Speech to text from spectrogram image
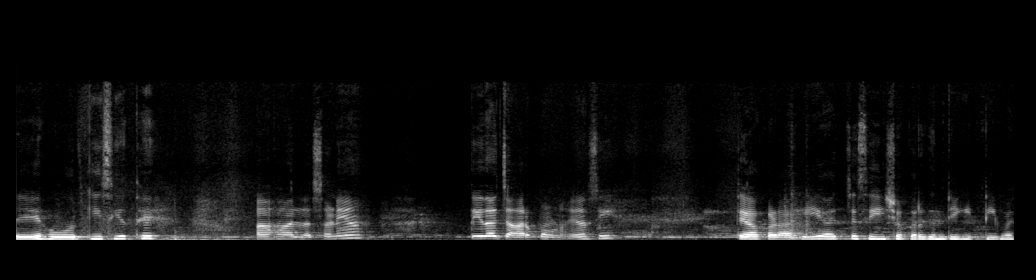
ਤੇ ਹੋਰ ਕੀ ਸੀ ਉੱਥੇ? ਆਹ ਲਸਣ ਆ ਤੇ ਇਹਦਾ ਚਾਰ ਪਾਉਣਾ ਆ ਅਸੀਂ। ਤੇ ਆ ਕੜਾਹੀ ਆ 'ਚ ਸੀ ਸ਼ਕਰਗੰਦੀ ਕੀਤੀ ਮੈਂ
